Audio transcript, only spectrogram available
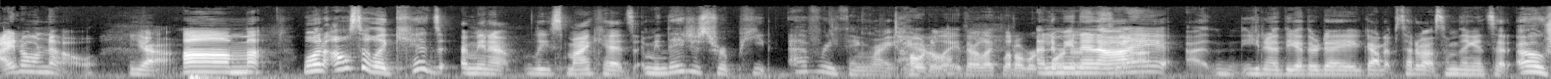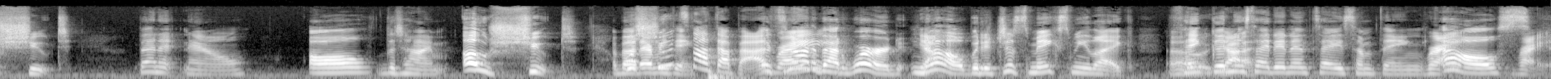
I don't know. yeah. Um, Well, and also like kids. I mean, at least my kids. I mean, they just repeat everything right now. totally. They're like little And. I mean, and yeah. I, uh, you know, the other day got upset about something and said, "Oh shoot, Bennett now all the time. Oh shoot about Well, everything." not that bad, It's not a bad word, Yeah. no, but it just makes me like, Oh, thank goodness yeah. I didn't say something Right, else. right.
